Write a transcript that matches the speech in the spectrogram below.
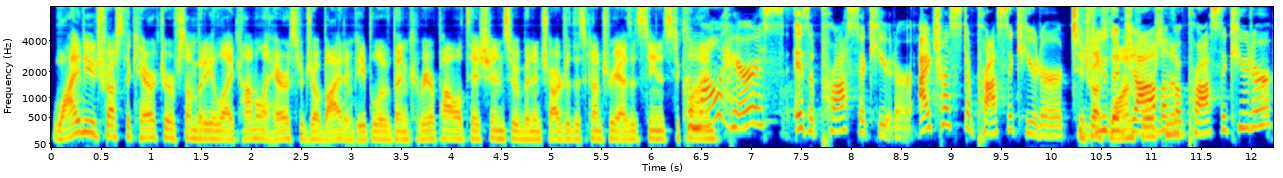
Why do you trust the character of somebody like Kamala Harris or Joe Biden, people who have been career politicians who have been in charge of this country as it's seen its decline? Kamala Harris is a prosecutor. I trust a prosecutor to do the job of a prosecutor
